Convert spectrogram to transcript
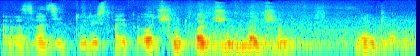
развозить туриста, это очень-очень-очень медленно.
